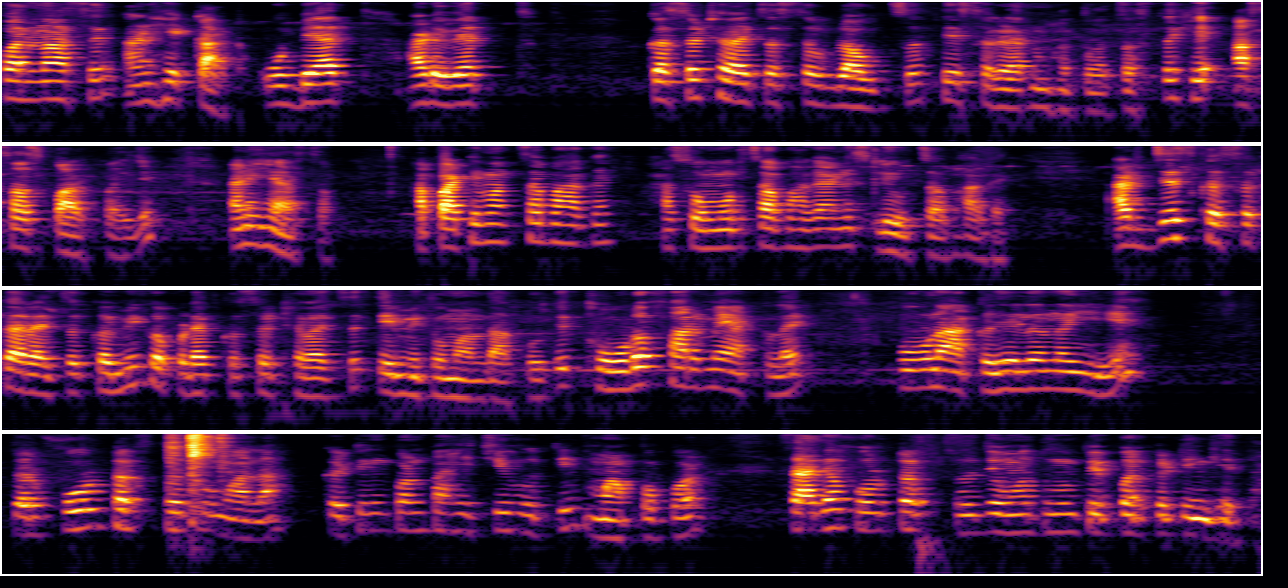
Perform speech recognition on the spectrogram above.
पन्नास आणि हे काठ. उभ्यात आडव्यात कसं ठेवायचं असतं ब्लाऊजचं? ते सगळ्यात महत्त्वाचं असतं. हे असाच पार्ट पाहिजे. आणि हे असं. हा पाठीमागचा भाग आहे हा समोरचा भाग आहे आणि स्लीवचा भाग आहे. ॲडजस्ट कसं करायचं कमी कपड्यात कसं ठेवायचं ते मी तुम्हाला दाखवते. थोडंफार मी आखलं आहे पूर्ण आखलेलं नाही आहे तर फोर टक्सचं तुम्हाला कटिंग पण पाहायची होती मापं पण. साध्या फोर टक्सचं जेव्हा तुम्ही पेपर कटिंग घेता.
